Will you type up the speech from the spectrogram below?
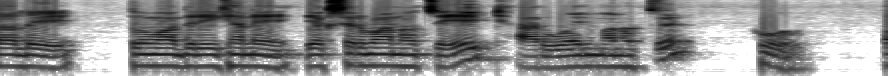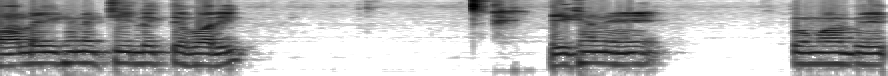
তাহলে তোমাদের এখানে এক্সের মান হচ্ছে এইট আর ওয়াই এর মান হচ্ছে ফোর তাহলে এখানে কি লিখতে পারি? এখানে তোমাদের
